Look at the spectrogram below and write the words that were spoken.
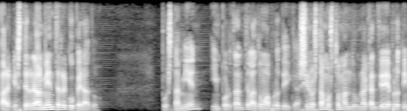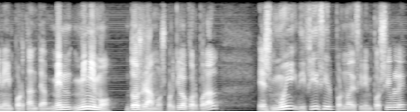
para que esté realmente recuperado. Pues también importante la toma proteica. Si no estamos tomando una cantidad de proteína importante, mínimo 2 gramos por kilo corporal, es muy difícil, por no decir imposible,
